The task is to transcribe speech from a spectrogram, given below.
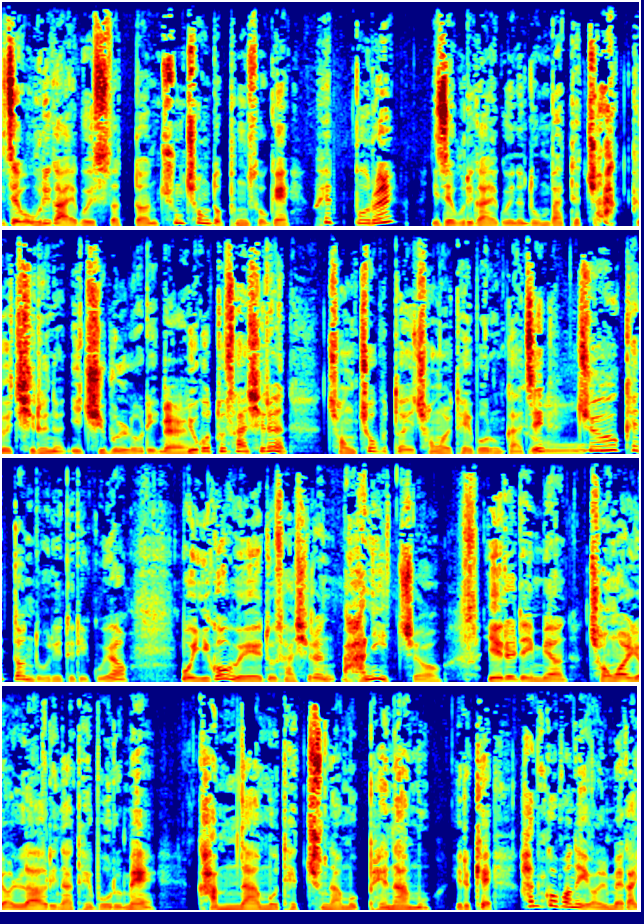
이제 우리가 알고 있었던 충청도 풍속의 횃불을 이제 우리가 알고 있는 논밭에 쫙 그 지르는 이 쥐불놀이. 네. 요것도 사실은 정초부터 이 정월 대보름까지 쭉. 쭉 했던 놀이들이고요. 뭐 이거 외에도 사실은 많이 있죠. 예를 들면 정월 열나을이나 대보름에 감나무, 대추나무, 배나무 이렇게 한꺼번에 열매가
